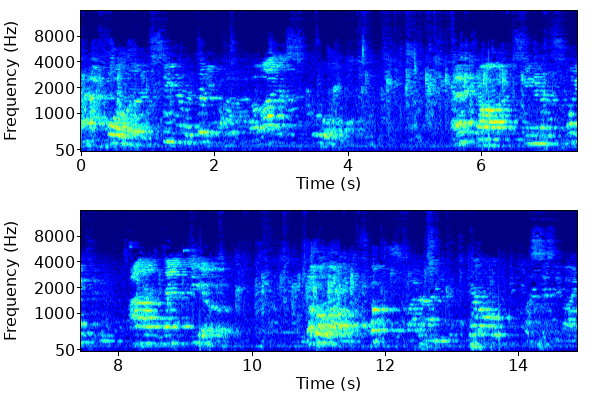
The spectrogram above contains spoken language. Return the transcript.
At forward, senior number 35, Elias Poole. At guard, senior number 22, Tom Tantio. Bulldogs, coached by assisted by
